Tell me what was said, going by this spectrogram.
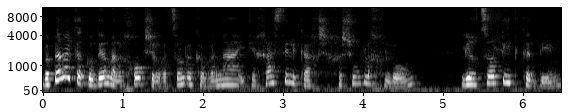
בפרק הקודם על החוק של רצון וכוונה התייחסתי לכך שחשוב לחלום, לרצות להתקדם,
